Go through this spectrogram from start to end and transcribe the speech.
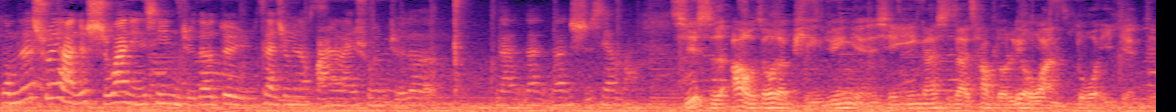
我们再说一下，你这十万年薪，你觉得对于在这边的华人来说，你觉得难难难实现吗？其实澳洲的平均年薪应该是在差不多六万多一点点，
